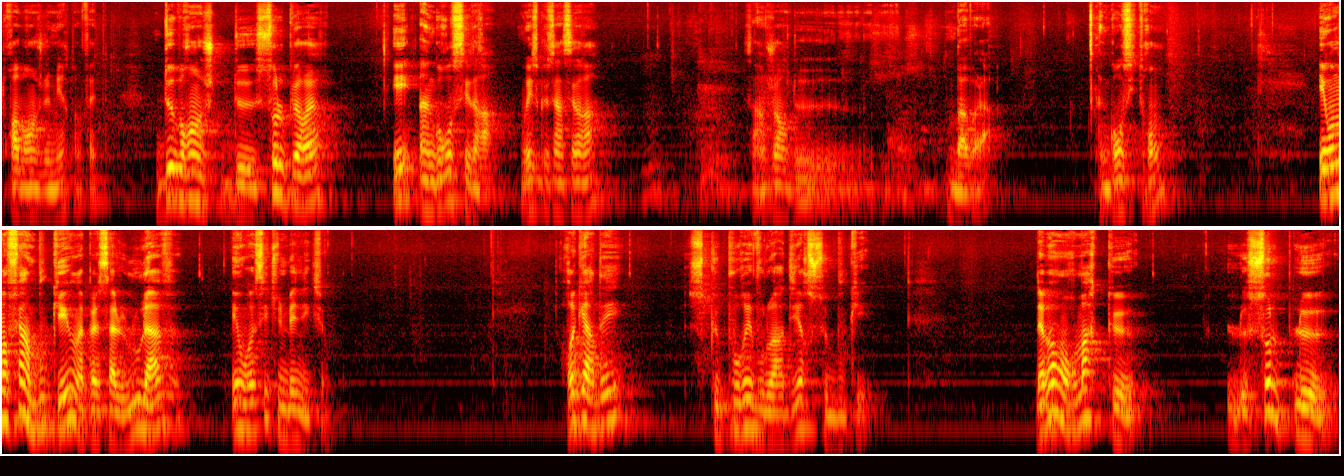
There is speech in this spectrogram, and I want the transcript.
trois branches de myrte en fait, deux branches de saule pleureur et un gros cédra voyez ce que c'est un cédra? C'est un genre de... Bah voilà. Un gros citron. Et on en fait un bouquet, on appelle ça le loulave, et on récite une bénédiction. Regardez ce que pourrait vouloir dire ce bouquet. D'abord, on remarque que le sol, le,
